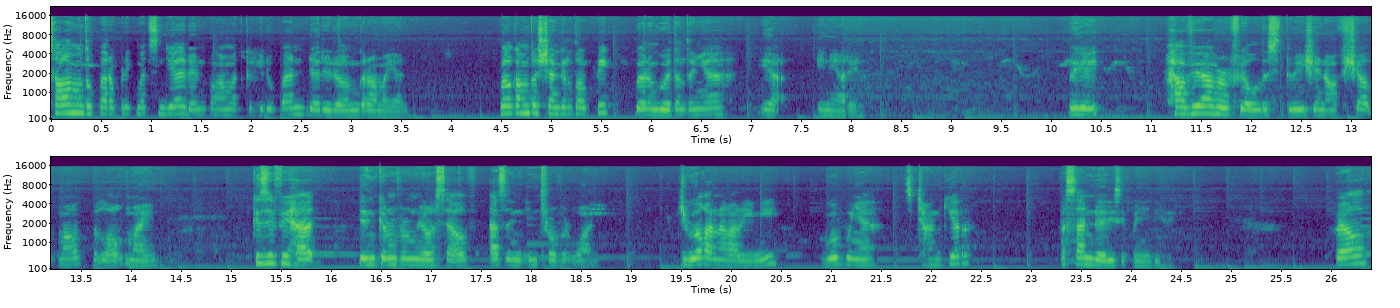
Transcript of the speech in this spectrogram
Salam untuk para penikmat senja dan pengamat kehidupan dari dalam keramaian. Welcome to Shangkir Topik, bareng gue tentunya, ya ini Arin. Okay. have you ever feel the situation of shut mouth but loud mind? Cause if you had, then confirm yourself as an introvert one. Juga karena kali ini, gue punya secangkir pesan dari si penyendiri. Well,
